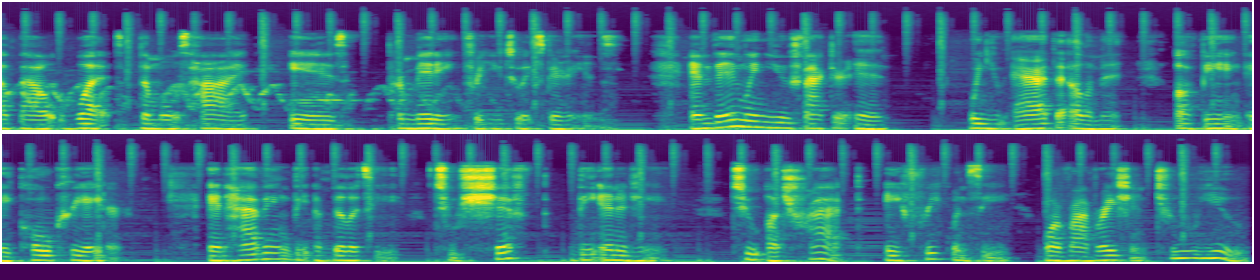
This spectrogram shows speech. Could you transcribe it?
about what the most high is permitting for you to experience. And then when you factor in, when you add the element of being a co creator and having the ability to shift the energy to attract a frequency or vibration to you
